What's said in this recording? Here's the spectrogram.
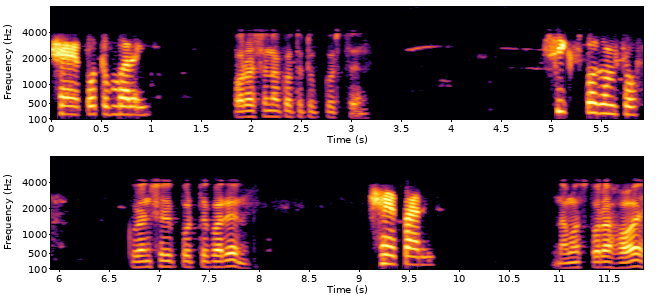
হ্যাঁ প্রথমবারই। পড়াশোনা কতটুকু করছেন? সিক্স পর্যন্ত। কোরআন শরীফ পড়তে পারেন? হ্যাঁ পারি। নামাজ পড়া হয়?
